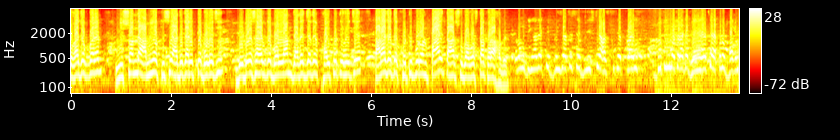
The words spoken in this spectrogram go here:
যোগাযোগ করেন। নিঃসন্দেহে আমিও কৃষি আধিকারিককে বলেছি বিডিও সাহেবকে বললাম যাদের যাদের ক্ষয়ক্ষতি হয়েছে তারা যাতে ক্ষতিপূরণ পায় তার সুব্যবস্থা করা হবে। এবং ডিঙ্গালে একটি ব্রিজ আছে সেই ব্রিজটি আজ থেকে প্রায় দু তিন বছর আগে ভেঙে গেছে এখনও ভগ্ন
